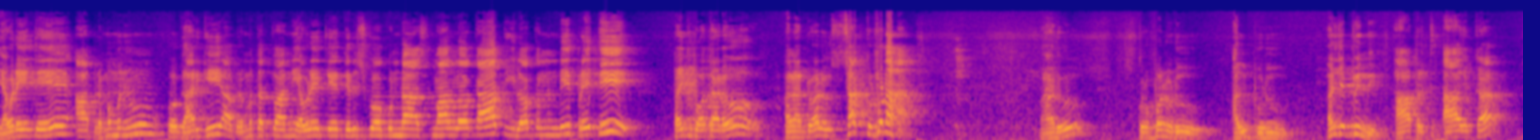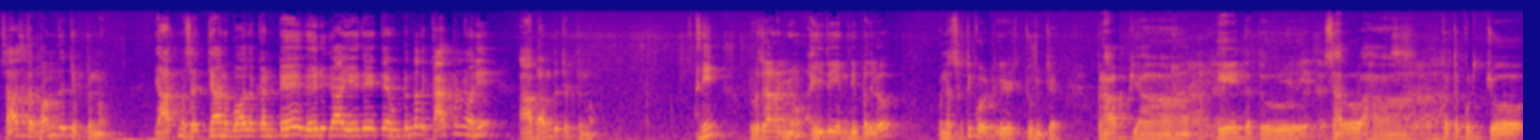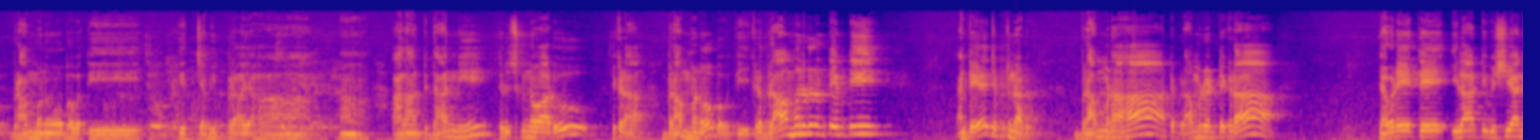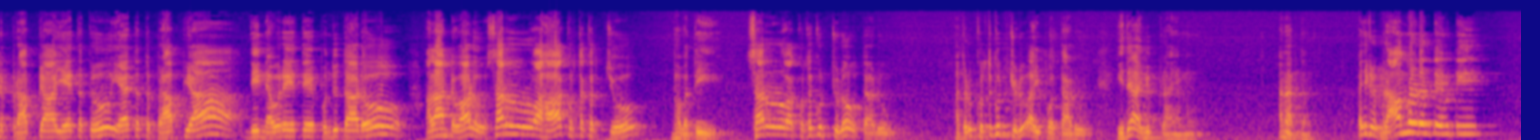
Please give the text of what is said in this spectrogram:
ఎవడైతే ఆ బ్రహ్మమును ఓ గార్గి ఆ బ్రహ్మతత్వాన్ని ఎవడైతే తెలుసుకోకుండా అస్మాన్లోకాత్ ఈ లోకం నుండి ప్రేతి పైకి పోతాడో అలాంటి వాడు సకృపణ. వాడు కృపణుడు అల్పుడు అని చెప్పింది. ఆ ప్రతి ఆ యొక్క శాస్త్ర భావంతో చెప్తున్నాం. ఈ ఆత్మ సత్యానుబోధ కంటే వేరుగా ఏదైతే ఉంటుందో అది కార్పణ్యం అని ఆ భావంతో చెప్తున్నాం. అని ప్రధానమ్యం ఐదు ఎనిమిది పదిలో ఉన్న శృతి కోటి చూపించాడు. ప్రాప్య ఏతత్ సర్వ కృతకృత్యో బ్రాహ్మణో భవతి ఇత్యభిప్రాయ అలాంటి దాన్ని తెలుసుకున్నవాడు ఇక్కడ బ్రాహ్మణో భవతి. ఇక్కడ బ్రాహ్మణుడు అంటే ఏమిటి? అంటే చెప్తున్నాడు బ్రాహ్మణ అంటే బ్రాహ్మణుడు అంటే ఇక్కడ ఎవడైతే ఇలాంటి విషయాన్ని ప్రాప్య ఏతత్ ఏతత్ ప్రాప్య దీన్ని ఎవరైతే పొందుతాడో అలాంటి వాడు సర్వ కృతకృత్యో భవతి. సర్వ కృతకృత్యుడు అవుతాడు. అతడు కృతకృత్యుడు అయిపోతాడు. ఇదే అభిప్రాయము అని అర్థం. అయితే ఇక్కడ బ్రాహ్మణుడు అంటే ఏమిటి?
